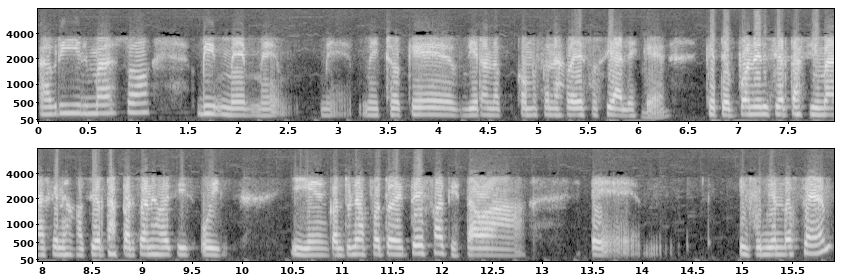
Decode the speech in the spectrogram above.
abril, mayo, vi, me, me, me, me choqué, vieron lo, cómo son las redes sociales, que, uh -huh. que te ponen ciertas imágenes o ciertas personas, y decís, uy, y encontré una foto de Tefa que estaba eh, infundiéndose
